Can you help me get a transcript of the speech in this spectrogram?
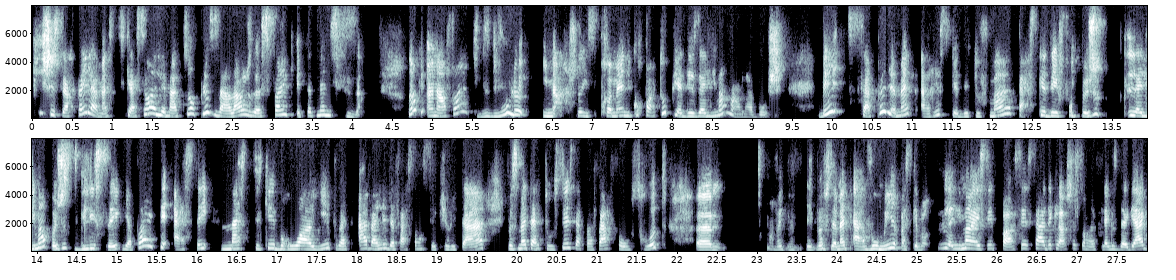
Puis chez certains, la mastication, elle est mature plus vers l'âge de cinq et peut-être même six ans. Donc, un enfant, dites-vous, là, il marche, il se promène, il court partout, puis il y a des aliments dans la bouche. Mais ça peut le mettre à risque d'étouffement parce que des fois, l'aliment peut juste glisser. Il n'a pas été assez mastiqué, broyé pour être avalé de façon sécuritaire. Il peut se mettre à tousser, ça peut faire fausse route. Euh, en fait, ils peuvent se mettre à vomir parce que l'aliment a essayé de passer, ça a déclenché son réflexe de gag.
